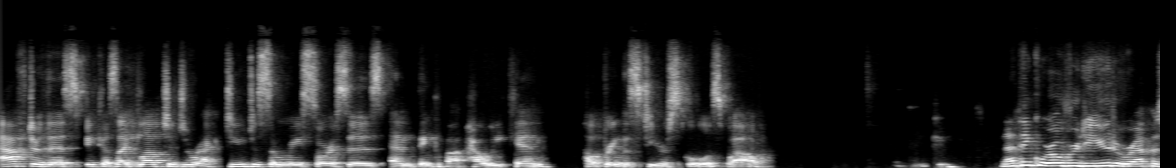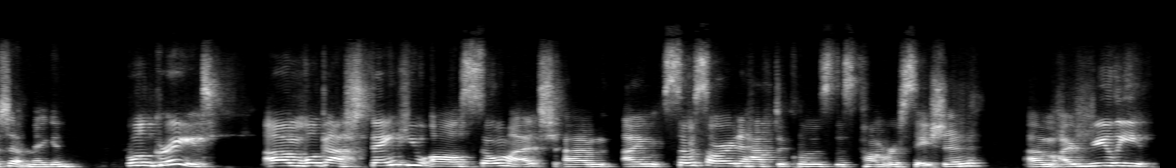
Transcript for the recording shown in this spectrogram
after this because I'd love to direct you to some resources and think about how we can help bring this to your school as well. Thank you. And I think we're over to you to wrap us up, Megan. Well, great. Um, well, gosh, thank you all so much. Um, I'm so sorry to have to close this conversation. Um, I really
